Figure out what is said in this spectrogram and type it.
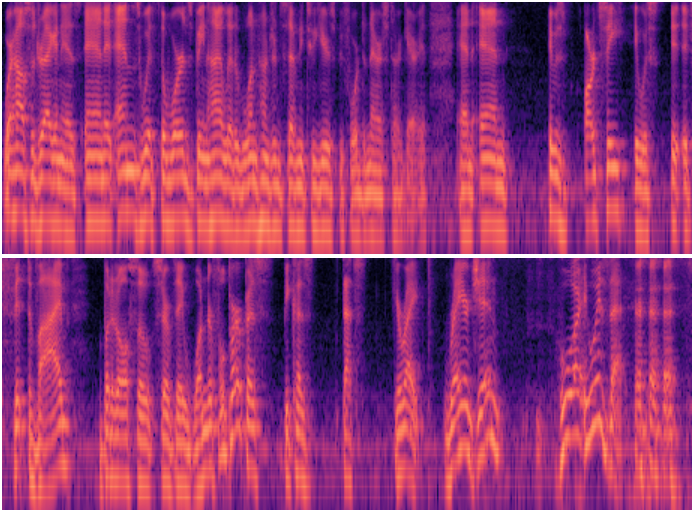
where House of Dragon is. And it ends with the words being highlighted 172 years before Daenerys Targaryen. And, and it was artsy. It was, it, it fit the vibe, but it also served a wonderful purpose because that's, you're right. Rey or Jyn? Who are, who is that?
